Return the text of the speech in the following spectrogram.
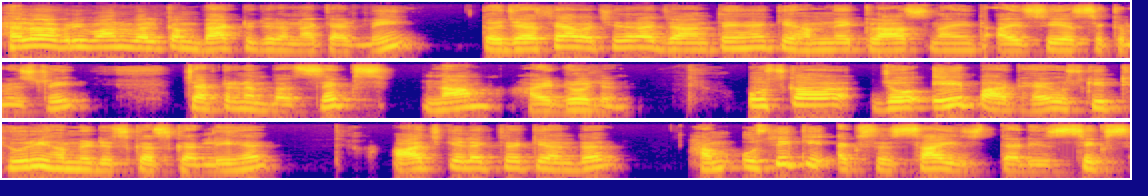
Hello everyone welcome back to जरन एकेडमी तो जैसे आप अच्छी तरह जानते हैं कि हमने class ninth ICS chemistry chapter number six नाम हाइड्रोजन उसका जो ए पार्ट है, उसकी थ्योरी हमने डिस्कस कर ली है। आज के लेक्चर के अंदर हम उसी की exercise that is six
